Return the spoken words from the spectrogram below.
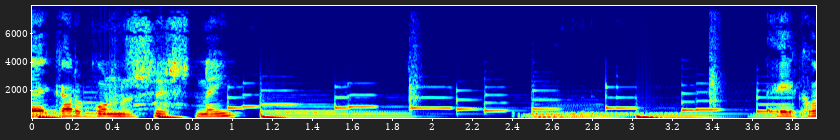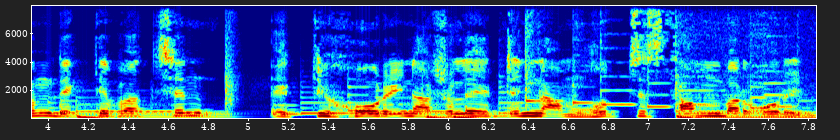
দেখার কোনো শেষ নেই। এখন দেখতে পাচ্ছেন একটি হরিণ, আসলে এটির নাম হচ্ছে সাম্বার হরিণ।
